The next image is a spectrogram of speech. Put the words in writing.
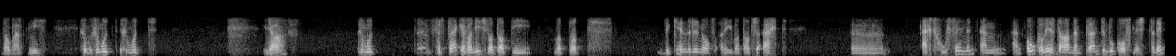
dat werkt niet. Je, moet, je moet, ja, je moet eh, vertrekken van iets wat dat, die, wat dat de kinderen of allee, wat dat ze echt goed vinden. En, en ook al is daar een prentenboek of een strip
